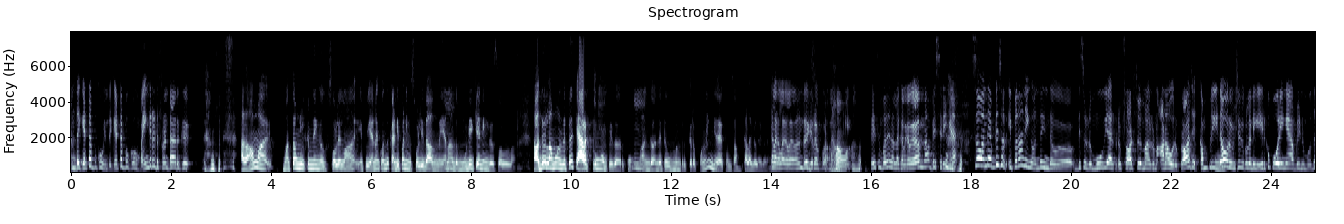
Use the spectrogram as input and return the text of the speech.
அந்த கெட்டப்புக்கும் இந்த கெட்டப்புக்கும் பயங்கர டிஃப்ரெண்டா இருக்கு. அது ஆமா. மத்தவங்களுக்கு நீங்க சொல்லலாம். இப்போ எனக்கு வந்து கண்டிப்பா நீங்க சொல்லிதான் ஆகணும். ஏன்னா அந்த முடிக்கே நீங்க சொல்லலாம். அது இல்லாம வந்துட்டு கேரக்டரும் அப்படிதான் இருக்கும். அங்க வந்துட்டு உமன் இருக்கிற பொண்ணு இங்க கொஞ்சம் கலகலகல கலகலகலன்னு இருக்கிற பொண்ணு. பேசும்போதே நல்லா கலகலகலன்னு தான் பேசுறீங்க. சோ வந்து எப்படி சொல் இப்பதான் நீங்க வந்து இந்த எப்படி சொல்ற மூவியா இருக்கட்டும் ஷார்ட் ஃபிலிமா இருக்கட்டும் ஆனா ஒரு ப்ராஜெக்ட் கம்ப்ளீட்டா ஒரு விஷயத்துக்குள்ள நீங்க இருக்க போறீங்க அப்படின்னும் போது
